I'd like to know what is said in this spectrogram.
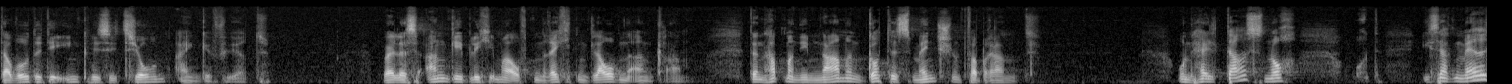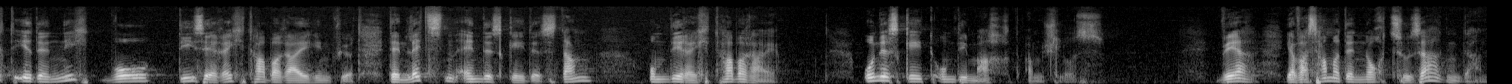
da wurde die Inquisition eingeführt, weil es angeblich immer auf den rechten Glauben ankam. Dann hat man im Namen Gottes Menschen verbrannt und hält das noch. Und ich sage, merkt ihr denn nicht, wo diese Rechthaberei hinführt. Denn letzten Endes geht es dann um die Rechthaberei. Und es geht um die Macht am Schluss. Wer, ja, was haben wir denn noch zu sagen dann?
